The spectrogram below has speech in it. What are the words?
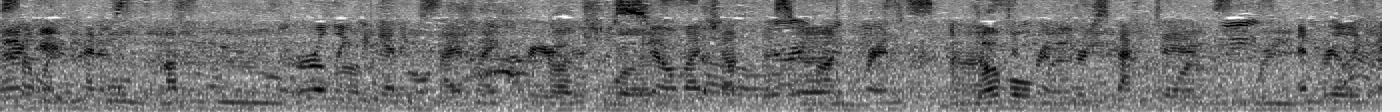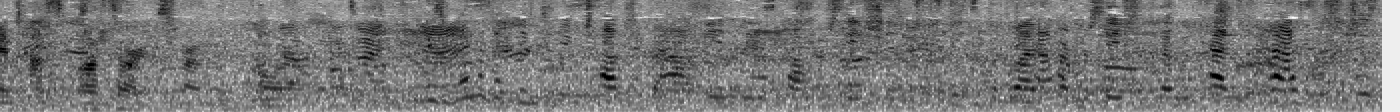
As someone kind of on the early beginning side of my career, there's just so much at this conference, um, different perspectives, and really fantastic speakers from all around. Because one of the things we've talked about in these conversations, these live conversations that we've had in the past, is just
